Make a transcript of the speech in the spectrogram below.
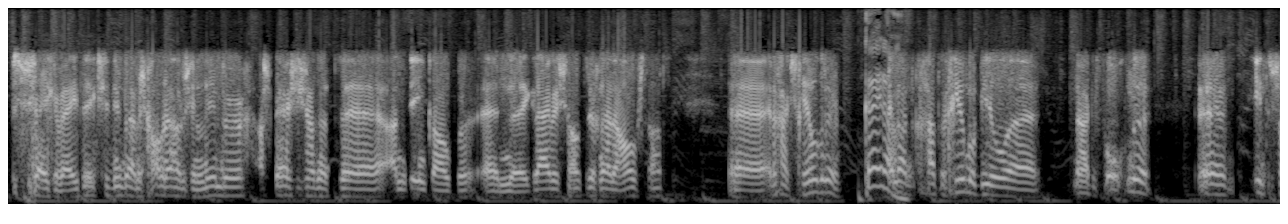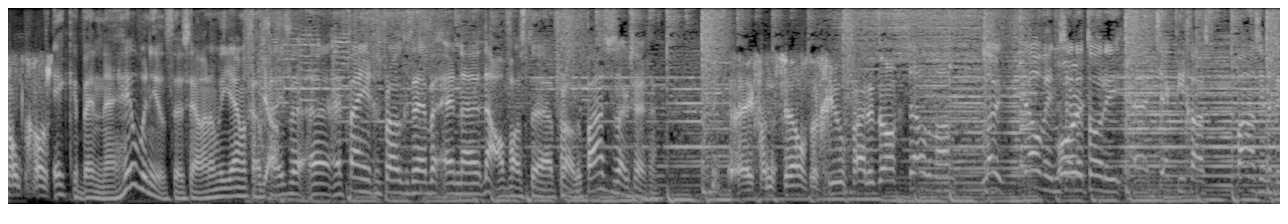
Zeker weten. Ik zit nu bij mijn schoonouders in Limburg. Asperges aan het, aan het inkopen. En ik rij weer zo terug naar de hoofdstad. En dan ga ik schilderen. Kun je En dan? dan gaat de Gielmobiel naar de volgende eh, interessante gast. Ik ben eh, heel benieuwd, uh, Selma. Dan wil jij me gaan Ja. geven. Eh, fijn je gesproken te hebben. En nou, alvast vrolijk Pasen, zou ik zeggen. Hey, van hetzelfde. Giel, fijne dag. Hetzelfde man. Leuk. Kelvin, Hoi. Senatori. Check die gast. Waanzinnige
